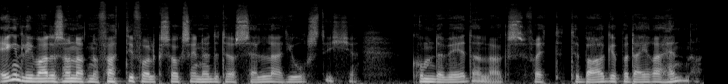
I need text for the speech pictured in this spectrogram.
Egentlig var det sånn at når fattigfolk så seg nødt til å selge et jordstykke, kom det vederlagsfritt tilbake på deres hender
